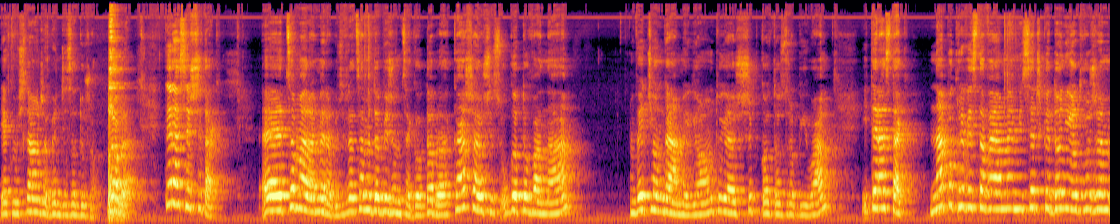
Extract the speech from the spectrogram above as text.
jak myślałam, że będzie za dużo. Dobra, teraz jeszcze tak. E, co mamy robić? Wracamy do bieżącego. Dobra, kasza już jest ugotowana. Wyciągamy ją. Tu ja już szybko to zrobiłam. I teraz tak, na pokrywie stawiamy miseczkę, do niej odłożymy,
